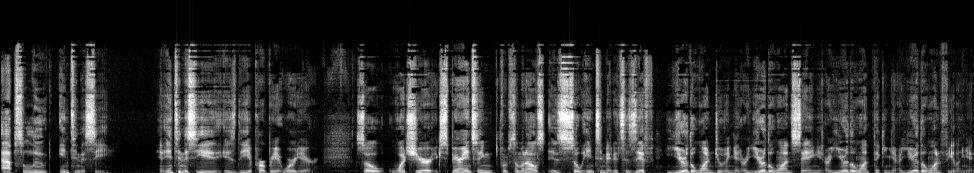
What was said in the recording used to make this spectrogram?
absolute intimacy. And intimacy is the appropriate word here. So what you're experiencing from someone else is so intimate. It's as if you're the one doing it, or you're the one saying it, or you're the one thinking it, or you're the one feeling it.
